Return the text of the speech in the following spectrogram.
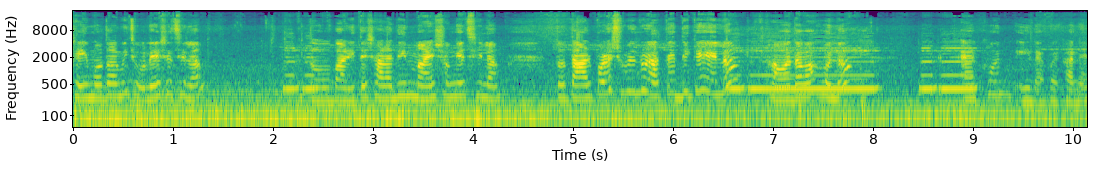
সেই মতো আমি চলে এসেছিলাম। তো বাড়িতে সারাদিন মায়ের সঙ্গে ছিলাম। তো তারপরে শুভেন্দু রাতের দিকে এলো খাওয়া দাওয়া হলো। এখন এই দেখো এখানে।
